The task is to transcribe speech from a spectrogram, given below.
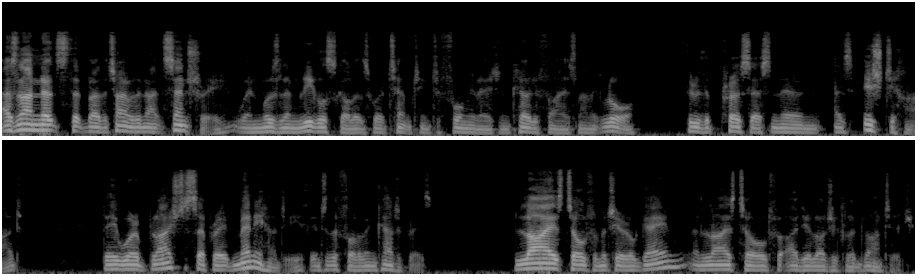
Aslan notes that by the time of the ninth century, when Muslim legal scholars were attempting to formulate and codify Islamic law through the process known as ijtihad, they were obliged to separate many hadith into the following categories. Lies told for material gain and lies told for ideological advantage.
